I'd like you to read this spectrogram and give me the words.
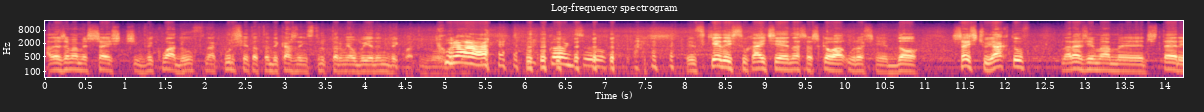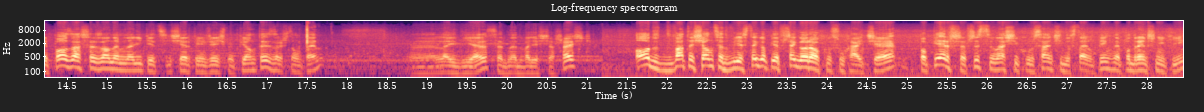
Ale że mamy sześć wykładów na kursie, to wtedy każdy instruktor miałby jeden wykład. I byłoby Hurra! W końcu! więc kiedyś, słuchajcie, nasza szkoła urośnie do sześciu jachtów. Na razie mamy cztery poza sezonem. Na lipiec i sierpień wzięliśmy piąty, zresztą ten. e, Lady L, Sedne 26. Od 2021 roku, słuchajcie, po pierwsze wszyscy nasi kursanci dostają piękne podręczniki,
